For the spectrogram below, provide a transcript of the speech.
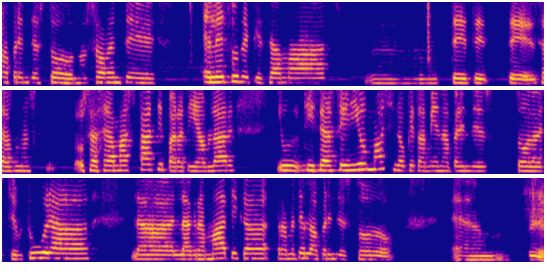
aprendes todo, no solamente el hecho de que sea más, mm, te, seas más, o sea, sea más fácil para ti hablar y utilizar este idioma, sino que también aprendes toda la estructura, la, la gramática, realmente lo aprendes todo. Em, sí,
